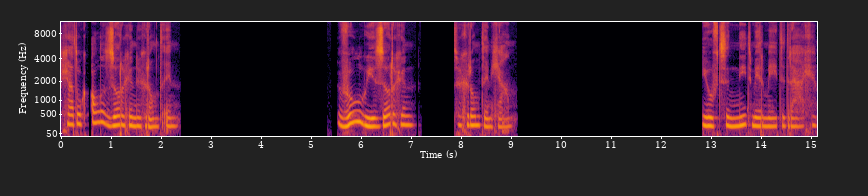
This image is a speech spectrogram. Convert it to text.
gaat ook alle zorgen de grond in. Voel hoe je zorgen de grond ingaan. Je hoeft ze niet meer mee te dragen.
